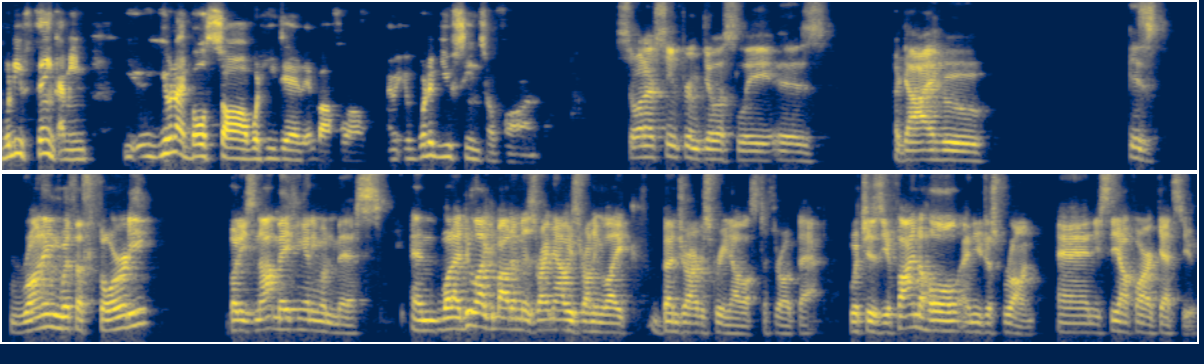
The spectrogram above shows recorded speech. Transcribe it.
what do you think? I mean, you, you and I both saw what he did in Buffalo. I mean, what have you seen so far him? So what I've seen from Gillislee is a guy who is running with authority, but he's not making anyone miss. And what I do like about him is right now he's running like BenJarvus Green-Ellis to throw it back, which is you find a hole and you just run and you see how far it gets you.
